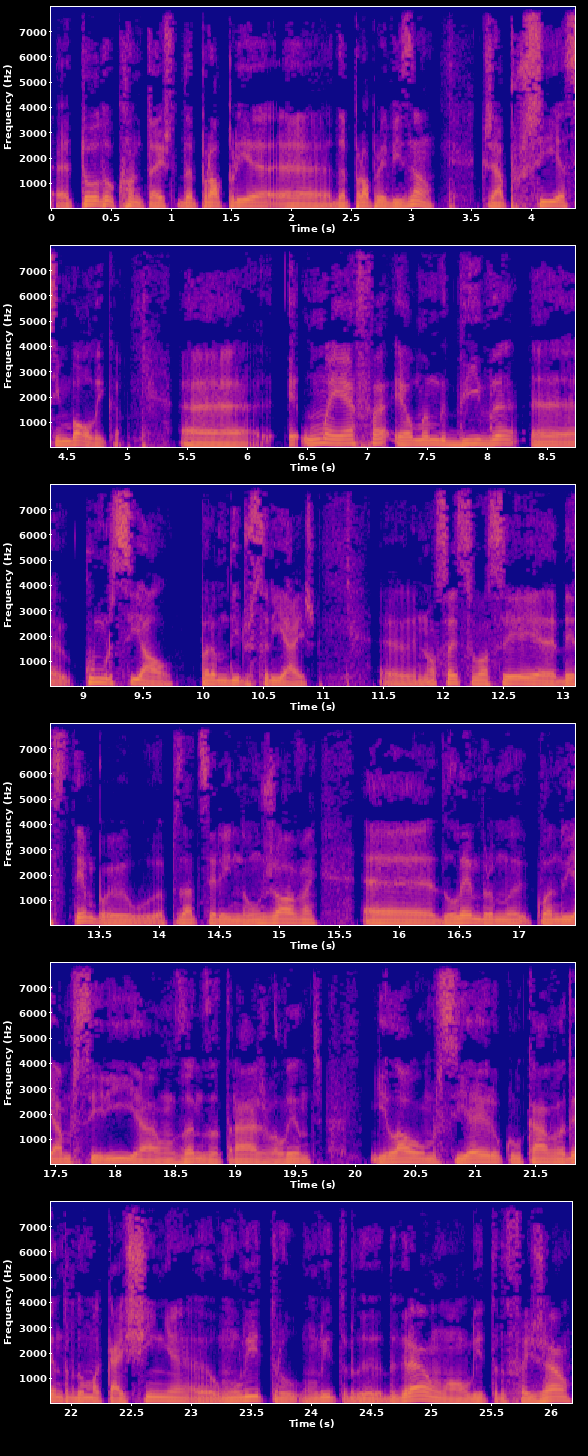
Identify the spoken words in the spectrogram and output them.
uh, todo o contexto da própria, uh, da própria visão, que já por si é simbólica. Uh, uma EFA é uma medida comercial para medir os cereais. Uh, não sei se você é desse tempo, eu, apesar de ser ainda um jovem, uh, lembro-me quando ia à mercearia há uns anos atrás, valentes, e lá o merceeiro colocava dentro de uma caixinha eh, um litro, um litro de, de grão ou um litro de feijão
